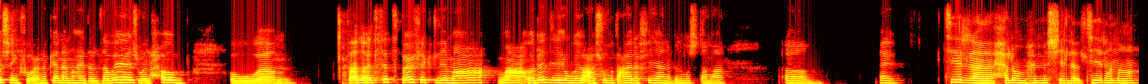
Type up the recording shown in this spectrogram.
pushing for إنه كان إنه هيدا الزواج والحُب و فإنه it fits perfectly مع مع already هو على شو متعارف فيه يعني بالمجتمع، آمم، إيه. كتير حلو ومهم الشي اللي قُلتيه رنا،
